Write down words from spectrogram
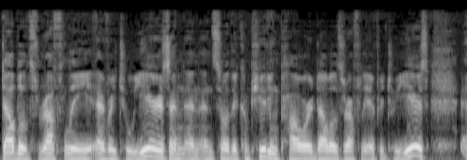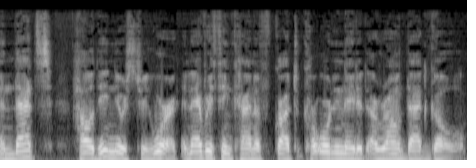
doubles roughly every two years, and, and, and so the computing power doubles roughly every two years, and that's how the industry worked, and everything kind of got coordinated around that goal.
